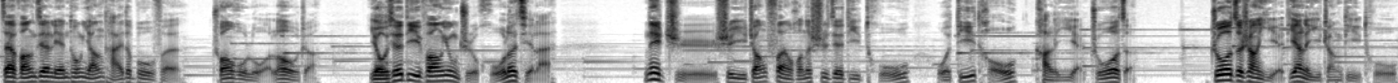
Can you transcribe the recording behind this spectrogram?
在房间连同阳台的部分，窗户裸露着，有些地方用纸糊了起来。那只是一张泛黄的世界地图。我低头看了一眼桌子。桌子上也垫了一张地图，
